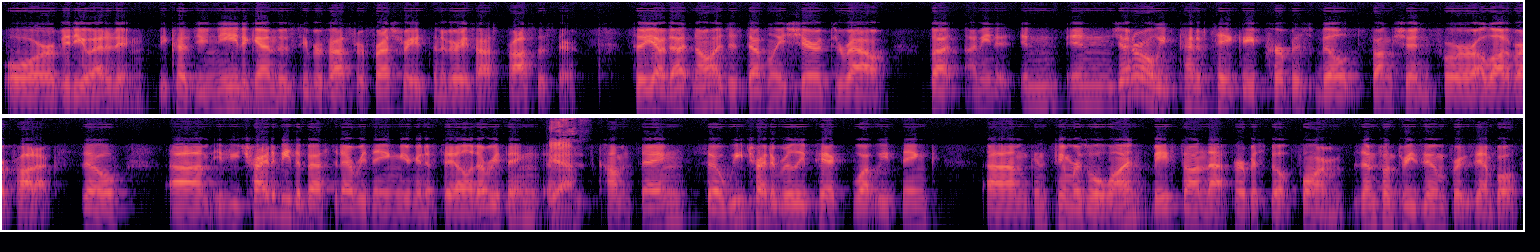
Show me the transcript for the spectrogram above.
or video editing because you need, again, those super fast refresh rates and a very fast processor. So yeah, that knowledge is definitely shared throughout. But I mean, in in general, we kind of take a purpose-built function for a lot of our products. So um, if you try to be the best at everything, you're going to fail at everything. That's Yeah. a common saying. So we try to really pick what we think um, consumers will want based on that purpose-built form. Zenfone 3 Zoom, for example,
